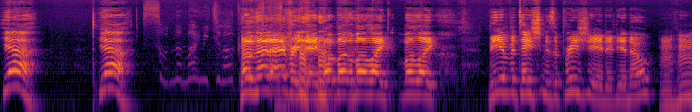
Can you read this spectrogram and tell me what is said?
yeah, yeah. No, not every day, but, but, but like, but like, the invitation is appreciated, you know? Mm-hmm.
